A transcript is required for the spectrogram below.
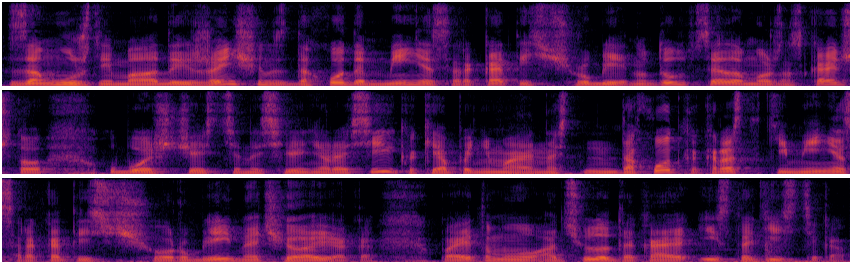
замужние молодые женщины с доходом менее 40 тысяч рублей. Ну, тут в целом можно сказать, что у большей части населения России, как я понимаю, доход как раз-таки менее 40 тысяч рублей на человека. Поэтому отсюда такая и статистика.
